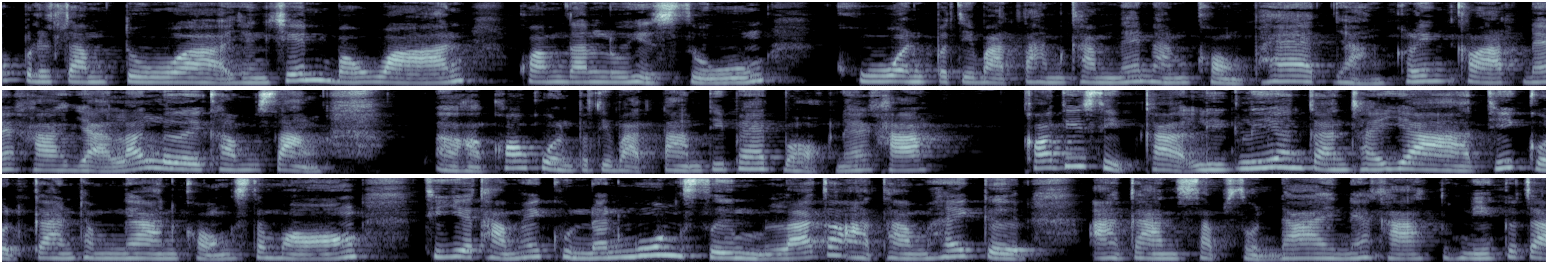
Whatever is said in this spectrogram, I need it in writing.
คประจำตัว อย่างเช่นเบาหวาน ความดันโลหิตสูง ควรปฏิบัติตามคำแนะนำของแพทย์อย่างเคร่งครัดนะคะ อย่าละเลยคำสั่งข้อควรปฏิบัติตามที่แพทย์บอกนะคะ ข้อที่ 10 ค่ะหลีกเลี่ยงการใช้ยาที่กดการทำงานของสมอง ที่จะทำให้คุณนั้นง่วงซึม และก็อาจทำให้เกิดอาการสับสนได้นะคะ ตรงนี้ก็จะ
